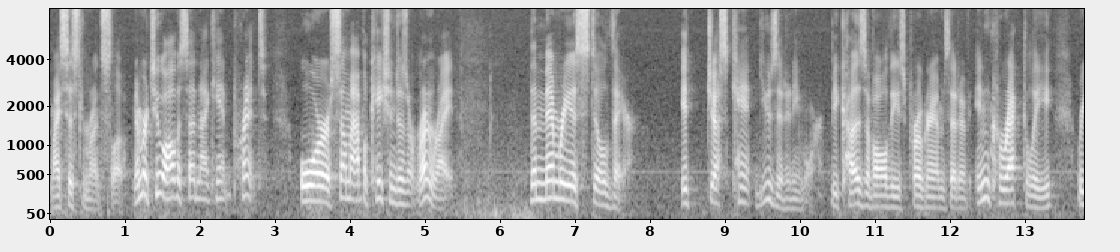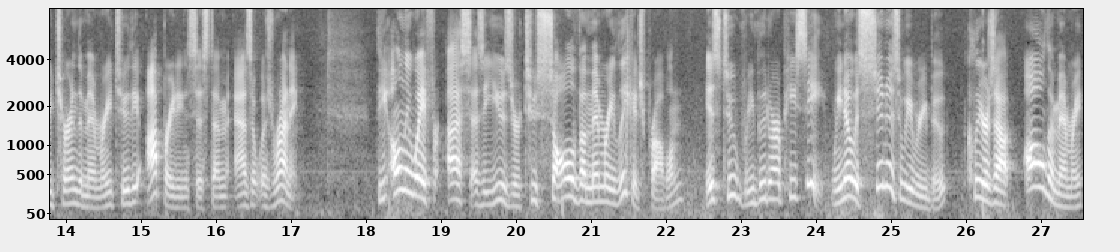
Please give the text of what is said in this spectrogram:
my system runs slow. Number two, all of a sudden I can't print, or some application doesn't run right. The memory is still there just can't use it anymore because of all these programs that have incorrectly returned the memory to the operating system as it was running. The only way for us as a user to solve a memory leakage problem is to reboot our PC. We know as soon as we reboot, clears out all the memory,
